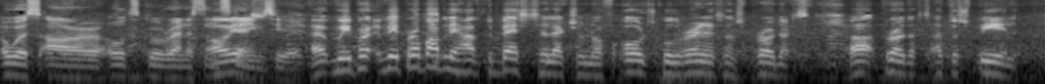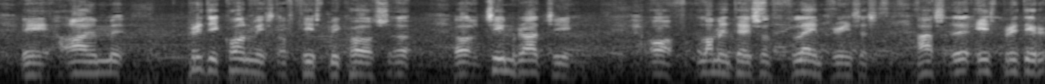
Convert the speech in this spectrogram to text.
OSR old school Renaissance games here. Uh, we, pr- we probably have the best selection of old school Renaissance products uh, products at the Spiel. I'm pretty convinced of this because uh, uh, Jim Raggi of Lamentation Flame Princess has, uh, is pretty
